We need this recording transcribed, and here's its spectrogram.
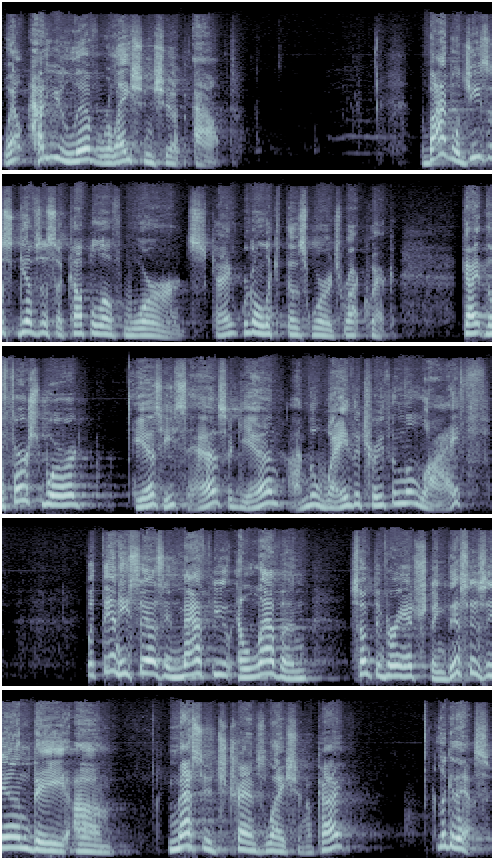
Well, how do you live relationship out? The Bible, Jesus gives us a couple of words, okay? We're to look at those words right quick. Okay, the first word is, he says, again, I'm the way, the truth, and the life. But then he says in Matthew 11, something very interesting. This is in the um, message translation, okay? Look at this.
